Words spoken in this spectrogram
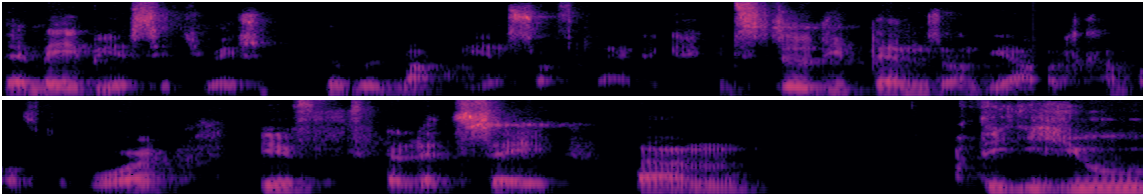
There may be a situation there will not be a soft landing. It still depends on the outcome of the war. If, uh, let's say, um, the EU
